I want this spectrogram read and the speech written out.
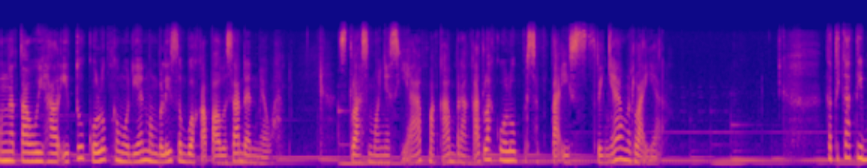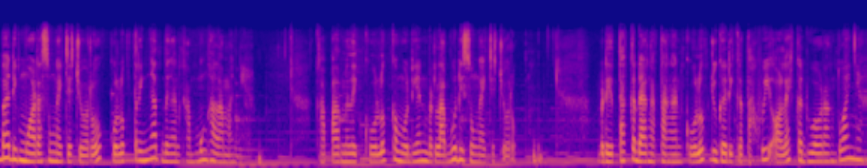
Mengetahui hal itu, Kulup kemudian membeli sebuah kapal besar dan mewah. Setelah semuanya siap, maka berangkatlah Kulup beserta istrinya berlayar. Ketika tiba di muara sungai Cecuruk, Kulup teringat dengan kampung halamannya. Kapal milik Kulup kemudian berlabuh di sungai Cecuruk. Berita kedatangan Kulup juga diketahui oleh kedua orang tuanya.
